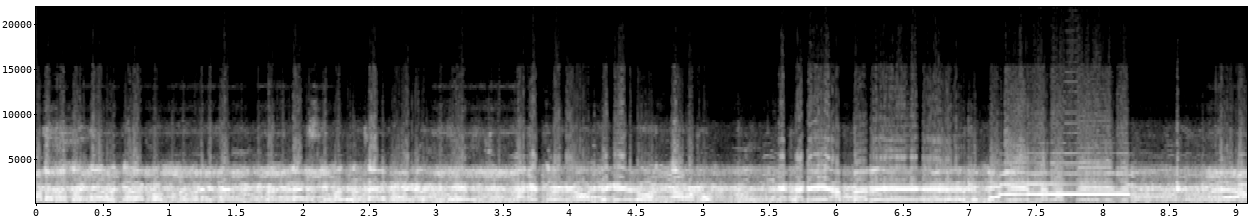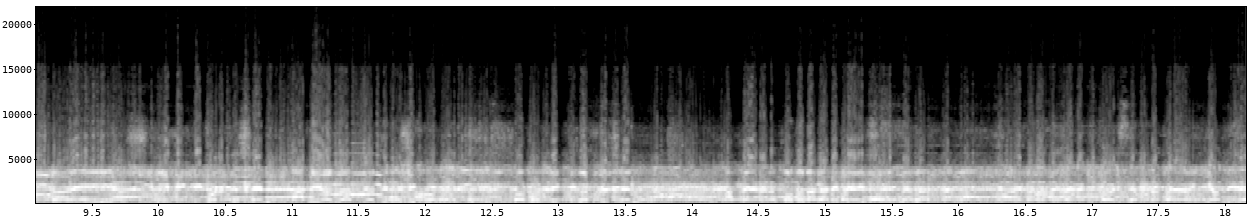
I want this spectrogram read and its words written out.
আমরা টাকা হয়তো এখন মনে করি যে দুই দোকান মিলে আসছি মাত্র চার হাজার আগের তুলনায় অর্ধেকের আরও কম। এখানে আপনার মেলাতে আপনার এই ই বিক্রি করতেছেন পানীয় জাতীয় জিনিস বিক্রি বিক্রি। করতেছেন। আপনি এখানে কত টাকা দিতে হয়েছে মেলার? আমার এই দিতে হয়েছে মনে করেন কেউ দিচ্ছে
